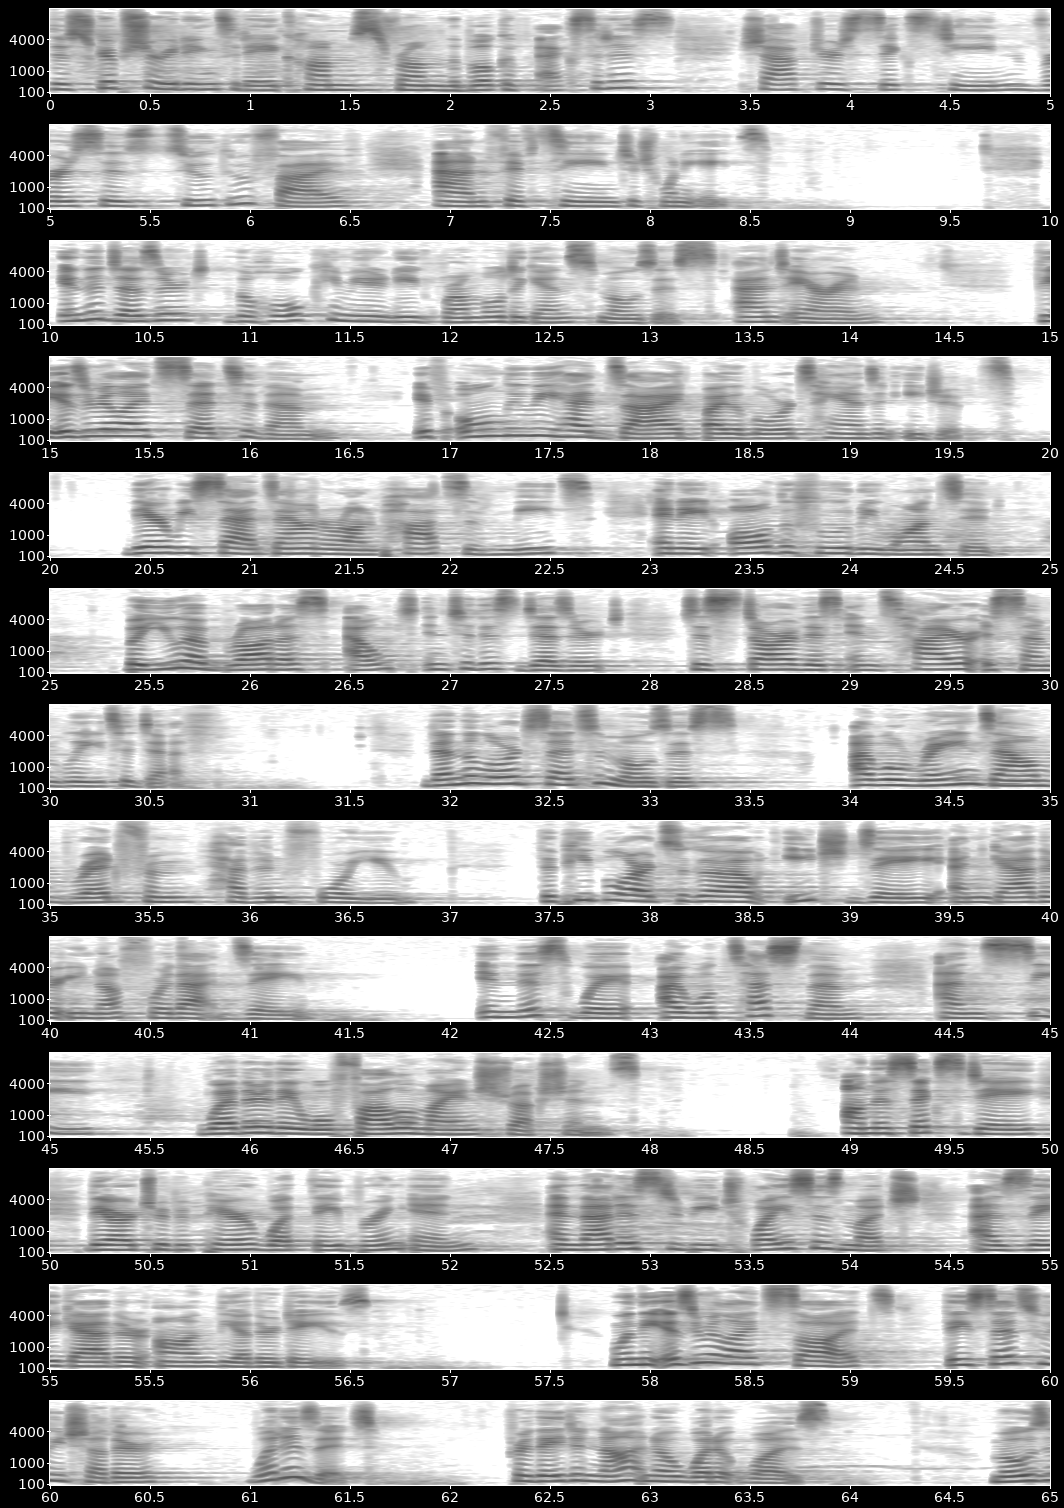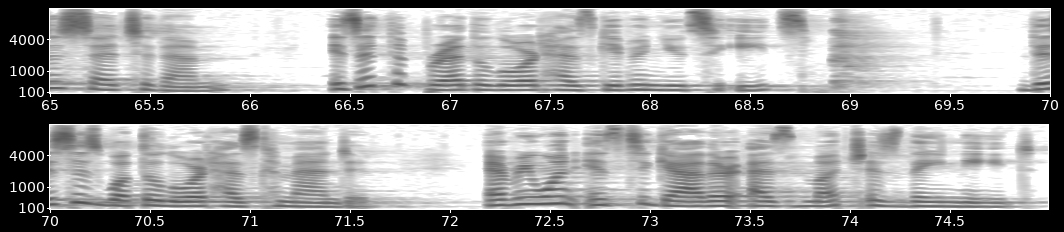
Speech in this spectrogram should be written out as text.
The scripture reading today comes from the book of Exodus, chapter 16, verses 2 through 5 and 15 to 28. In the desert, the whole community grumbled against Moses and Aaron. The Israelites said to them, If only we had died by the Lord's hand in Egypt. There we sat down around pots of meat and ate all the food we wanted. But you have brought us out into this desert to starve this entire assembly to death. Then the Lord said to Moses, I will rain down bread from heaven for you. The people are to go out each day and gather enough for that day. In this way, I will test them and see whether they will follow my instructions. On the sixth day, they are to prepare what they bring in, and that is to be twice as much as they gather on the other days. When the Israelites saw it, they said to each other, What is it? For they did not know what it was. Moses said to them, Is it the bread the Lord has given you to eat? This is what the Lord has commanded. Everyone is to gather as much as they need.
